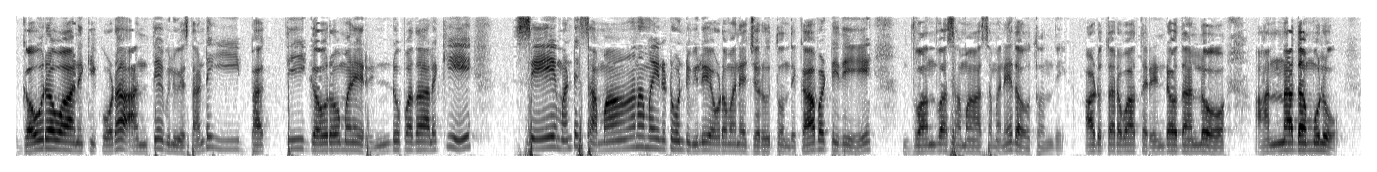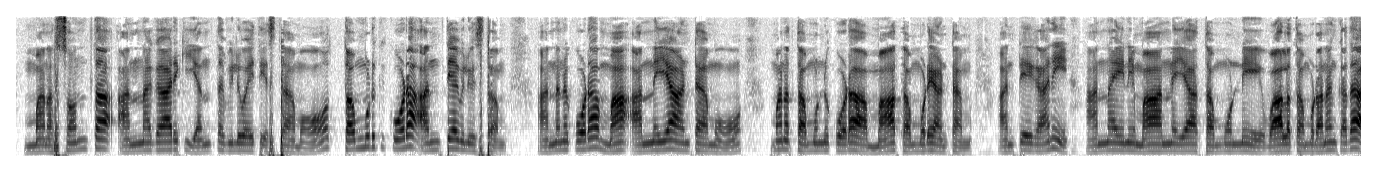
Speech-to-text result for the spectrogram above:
గౌరవానికి కూడా అంతే విలువ ఇస్తాం. అంటే ఈ భక్తి గౌరవం అనే రెండు పదాలకి సేమ్ అంటే సమానమైనటువంటి విలువ ఇవ్వడం అనేది జరుగుతుంది. కాబట్టి ఇది ద్వంద్వ సమాసం అనేది అవుతుంది. ఆడు తర్వాత రెండవ దానిలో అన్నదమ్ములు మన సొంత అన్నగారికి ఎంత విలువ అయితే ఇస్తామో తమ్ముడికి కూడా అంతే విలువ ఇస్తాం. అన్నను కూడా మా అన్నయ్య అంటాము మన తమ్ముడిని కూడా మా తమ్ముడే అంటాం. అంతేగాని అన్నయ్యని మా అన్నయ్య తమ్ముడిని వాళ్ళ తమ్ముడు అనం కదా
